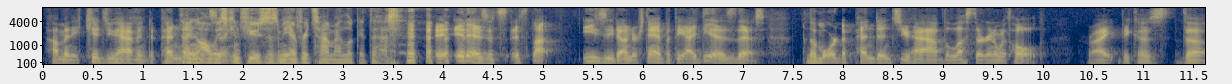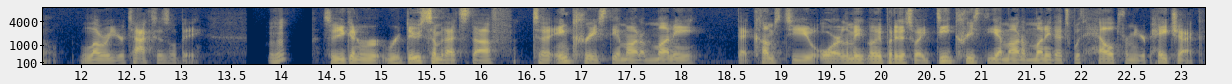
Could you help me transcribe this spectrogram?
how many kids you have and dependents. Thing always confuses me every time I look at that. it, it is. It's it's not easy to understand, but the idea is this: the more dependents you have, the less they're going to withhold, right? Because the lower your taxes will be. Mm-hmm. So you can re- reduce some of that stuff to increase the amount of money that comes to you, or let me let me put it this way: decrease the amount of money that's withheld from your paycheck.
